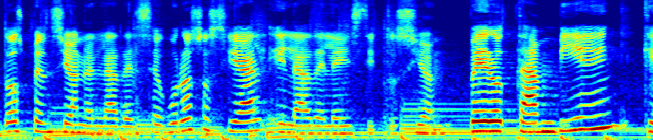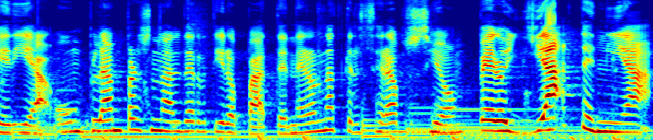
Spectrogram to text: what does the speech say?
dos pensiones, la del Seguro Social y la de la institución, pero también quería un plan personal de retiro para tener una tercera opción, pero ya tenía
